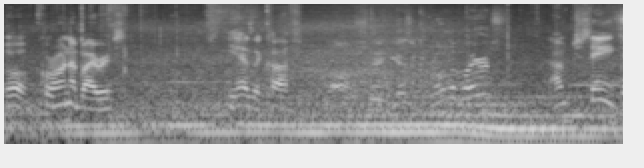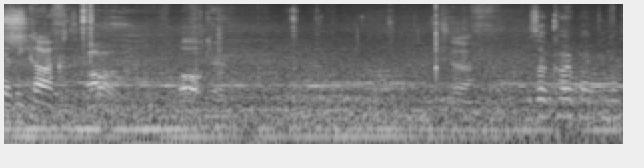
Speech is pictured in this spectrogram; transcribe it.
Oh, coronavirus. He has a cough. Oh shit, he has a coronavirus? I'm just saying because he coughed. Oh. Oh, okay. So, There's a car backing up.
